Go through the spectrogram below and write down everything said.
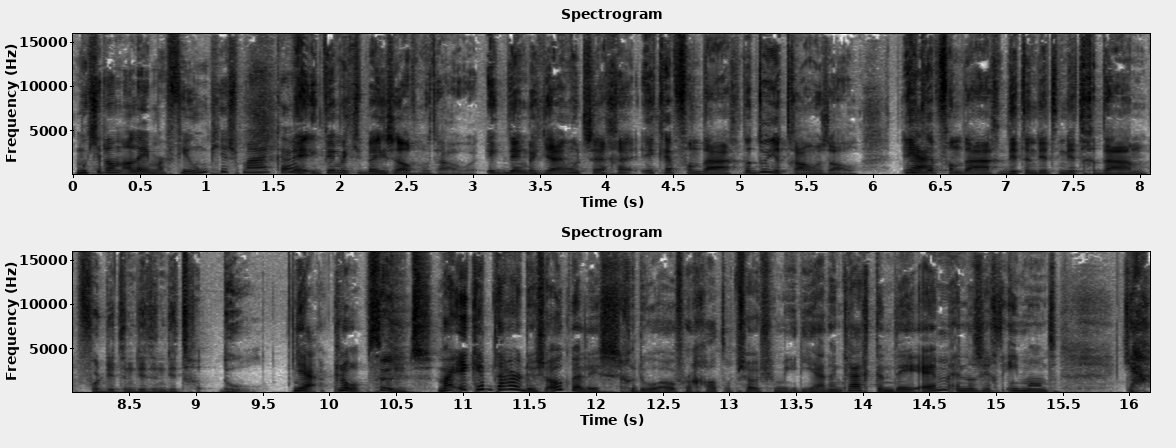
Moet je dan alleen maar filmpjes maken? Nee, ik denk dat je het bij jezelf moet houden. Ik denk dat jij moet zeggen: Ik heb vandaag, dat doe je trouwens al. Ik Ja. heb vandaag dit en dit en dit gedaan voor dit en dit en dit doel. Ja, klopt. Punt. Maar ik heb daar dus ook wel eens gedoe over gehad op social media. Dan krijg ik een DM en dan zegt iemand: Ja,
